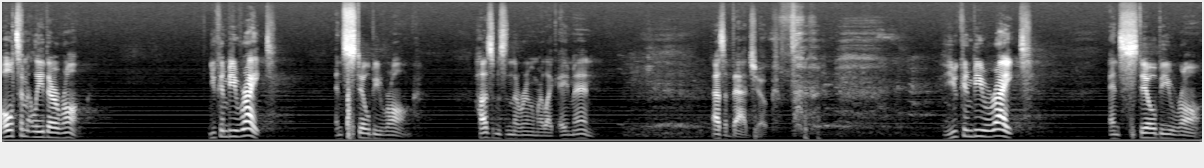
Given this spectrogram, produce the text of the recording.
ultimately they're wrong. You can be right and still be wrong. Husbands in the room are like, Amen. That's a bad joke. you can be right and still be wrong.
